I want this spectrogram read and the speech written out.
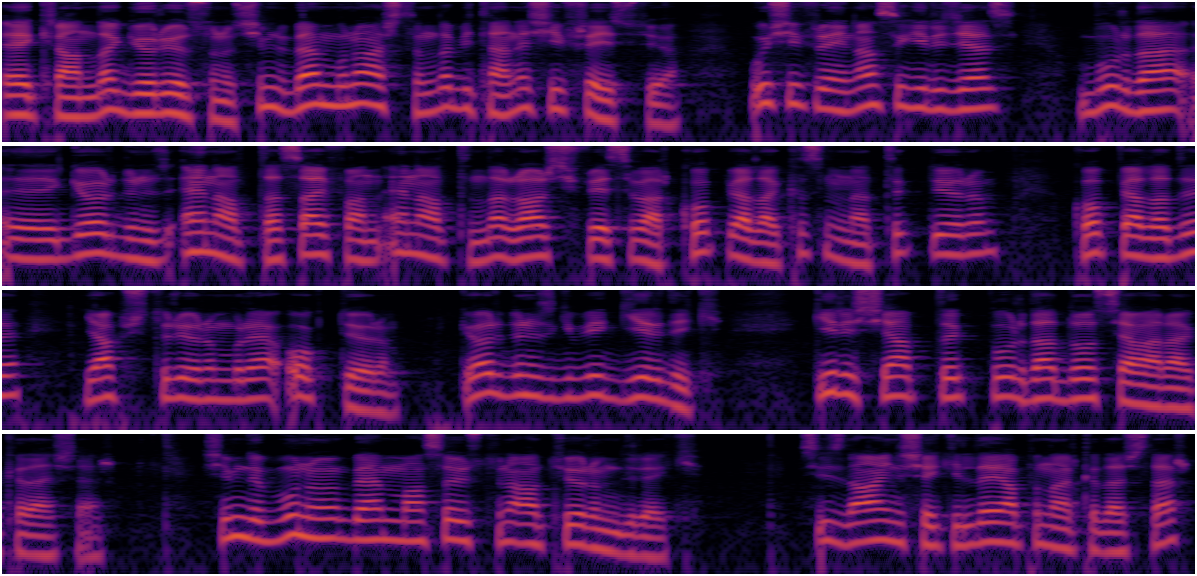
ekranda görüyorsunuz. Şimdi ben bunu açtığımda bir tane şifre istiyor. Bu şifreyi nasıl gireceğiz? Burada e, gördüğünüz en altta sayfanın en altında rar şifresi var. Kopyala kısmına tıklıyorum. Kopyaladı. Yapıştırıyorum buraya ok diyorum. Gördüğünüz gibi girdik. Giriş yaptık. Burada dosya var arkadaşlar. Şimdi bunu ben masa üstüne atıyorum direkt. Siz de aynı şekilde yapın arkadaşlar.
